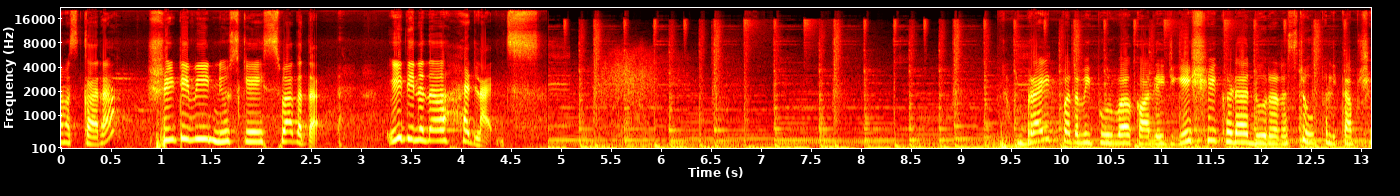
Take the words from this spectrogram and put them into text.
ನಮಸ್ಕಾರ. ಶ್ರೀ ಟಿವಿ ನ್ಯೂಸ್ಗೆ ಸ್ವಾಗತ. ಈ ದಿನದ ಹೆಡ್ಲೈನ್ಸ್. ಬ್ರೈಟ್ ಪದವಿ ಪೂರ್ವ ಕಾಲೇಜಿಗೆ ಶೇಕಡ ನೂರರಷ್ಟು ಫಲಿತಾಂಶ.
